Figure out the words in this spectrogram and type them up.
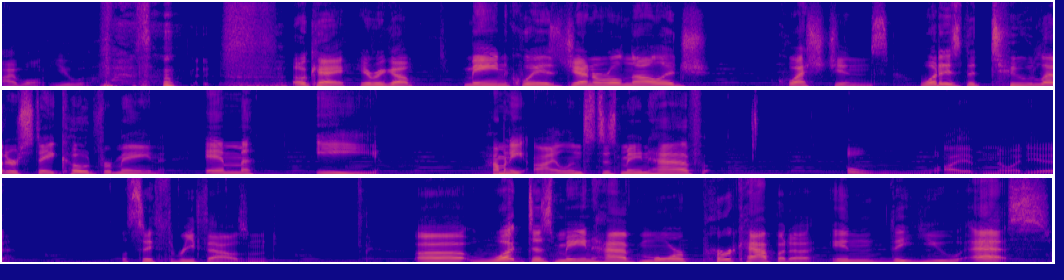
I- won't. You will. okay, here we go. Maine quiz, general knowledge questions. What is the two-letter state code for Maine? M-E. How many islands does Maine have? Oh, I have no idea. Let's say 3,000. Uh, what does Maine have more per capita in the U.S.?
